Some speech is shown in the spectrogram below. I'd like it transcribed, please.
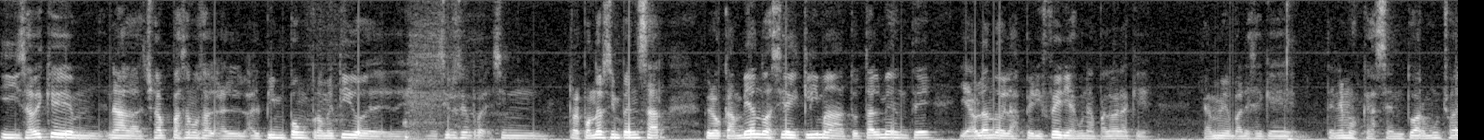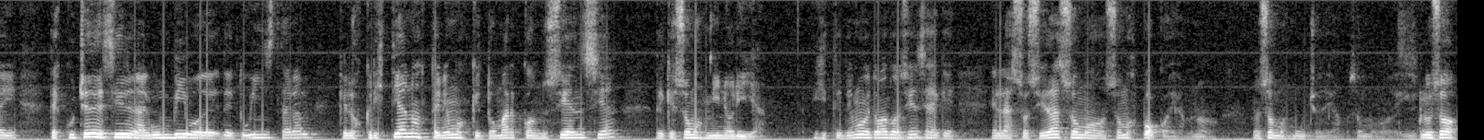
Y sabés que, mm, nada, ya pasamos al, al, al ping-pong prometido de, de decir sin, re- sin responder sin pensar, pero cambiando así el clima totalmente y hablando de las periferias, una palabra que, que a mí me parece que tenemos que acentuar mucho ahí. Te escuché decir en algún vivo de, de tu Instagram que los cristianos tenemos que tomar conciencia de que somos minoría. Dijiste, tenemos que tomar conciencia de que en la sociedad somos, somos pocos, digamos, no, no somos muchos, digamos. Somos, incluso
